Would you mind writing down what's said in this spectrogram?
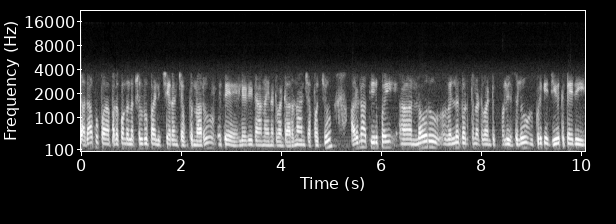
దాదాపు ప- పదకొండు లక్షల రూపాయలు ఇచ్చారని చెబుతున్నారు. అయితే లేడీ డాన్ అయినటువంటి అరుణ అని చెప్పొచ్చు. అరుణ తీరుపై ఆ, నోరు వెళ్ళబడుతున్నటువంటి పోలీసులు ఇప్పటికే జీవిత ఖైదీ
